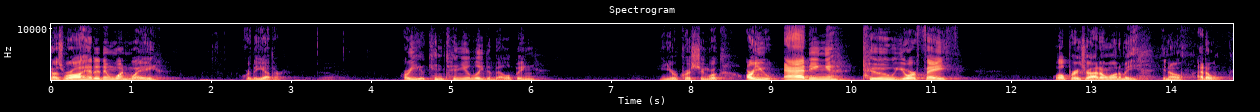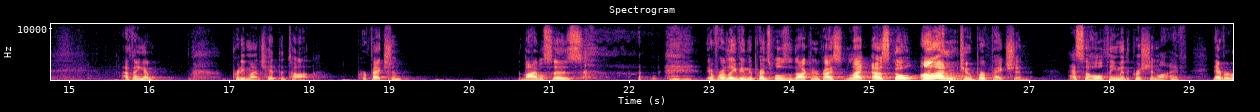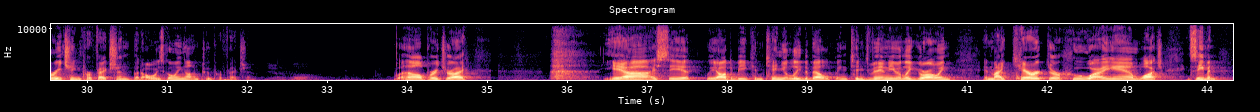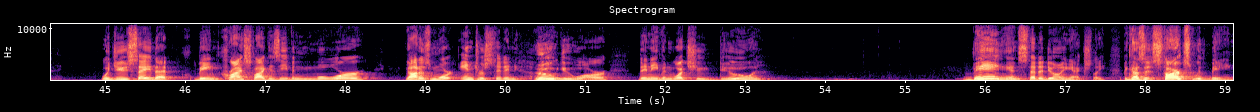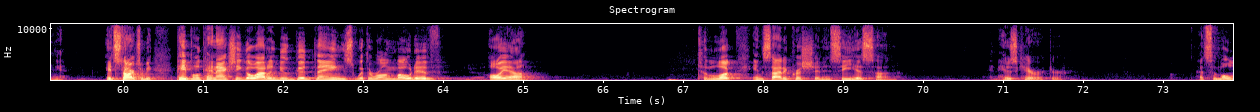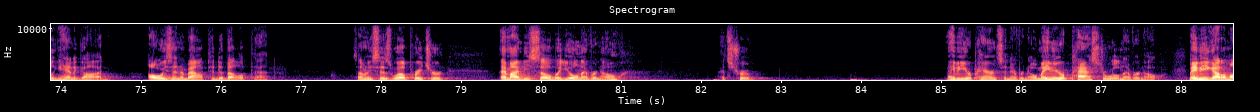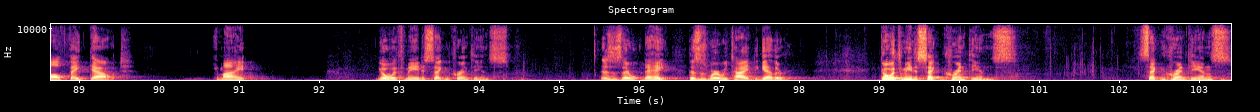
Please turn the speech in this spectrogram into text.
Because we're all headed in one way or the other. Are you continually developing in your Christian growth? Are you adding to your faith? Well, preacher, I don't want to be, you know, I don't, I think I'm pretty much hit the top. Perfection? The Bible says, if we're leaving the principles of the doctrine of Christ, let us go on to perfection. That's the whole theme of the Christian life. Never reaching perfection, but always going on to perfection. Well, preacher, I, yeah, I see it. We ought to be continually developing, continually growing in my character, who I am. Watch. It's even, would you say that being Christ like is even more, God is more interested in who you are than even what you do? Being instead of doing, actually, because it starts with being. It starts with me. People can actually go out and do good things with the wrong motive. Oh, yeah. To look inside a Christian and see his son and his character. That's the molding hand of God always and about to develop that. Somebody says, Well, preacher, that might be so, but you'll never know. That's true. Maybe your parents will never know. Maybe your pastor will never know. Maybe you got them all faked out. You might. Go with me to Second Corinthians. This is the, the hey, this is where we tie it together. Go with me to Second Corinthians. Second Corinthians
